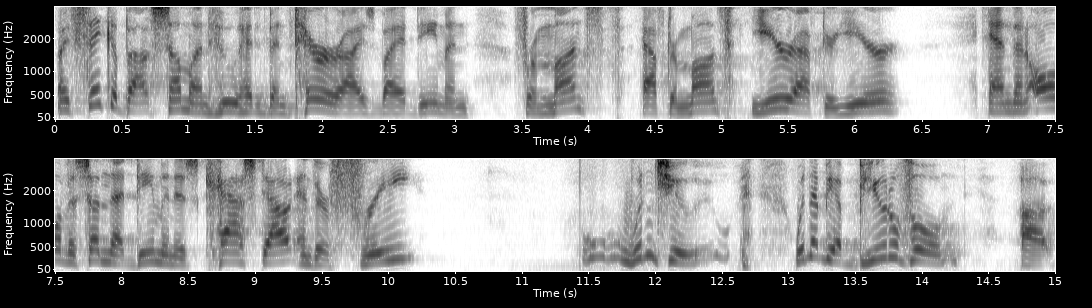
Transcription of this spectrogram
I mean, think about someone who had been terrorized by a demon for month after month, year after year, and then all of a sudden that demon is cast out and they're free. Wouldn't you, wouldn't that be a beautiful, uh,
